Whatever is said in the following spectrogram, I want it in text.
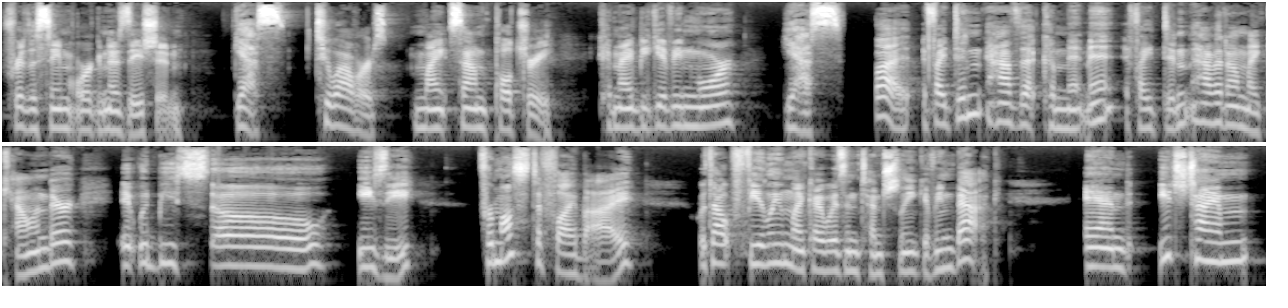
for the same organization. Yes, two hours might sound paltry. Can I be giving more? Yes. But if I didn't have that commitment, if I didn't have it on my calendar, it would be so easy for months to fly by without feeling like I was intentionally giving back. And each time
